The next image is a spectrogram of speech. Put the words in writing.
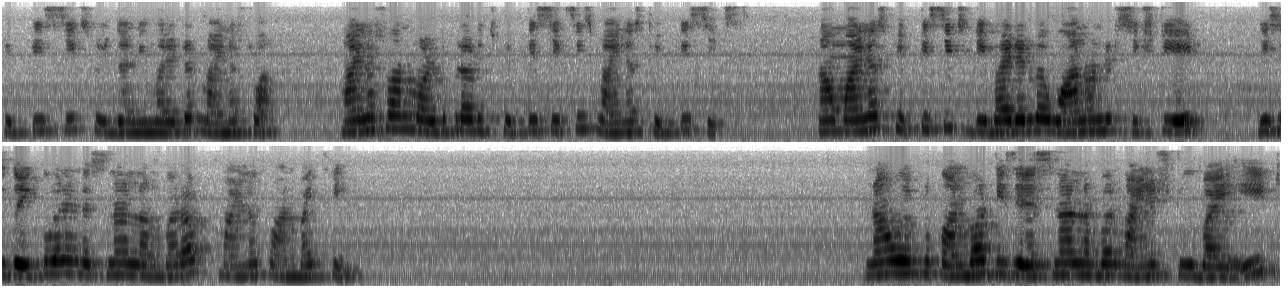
56 with the numerator minus 1. Minus 1 multiplied with 56 is minus 56. Now minus 56 divided by 168. This is the equivalent rational number of minus 1 by 3. Now we have to convert this rational number minus 2 by 8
